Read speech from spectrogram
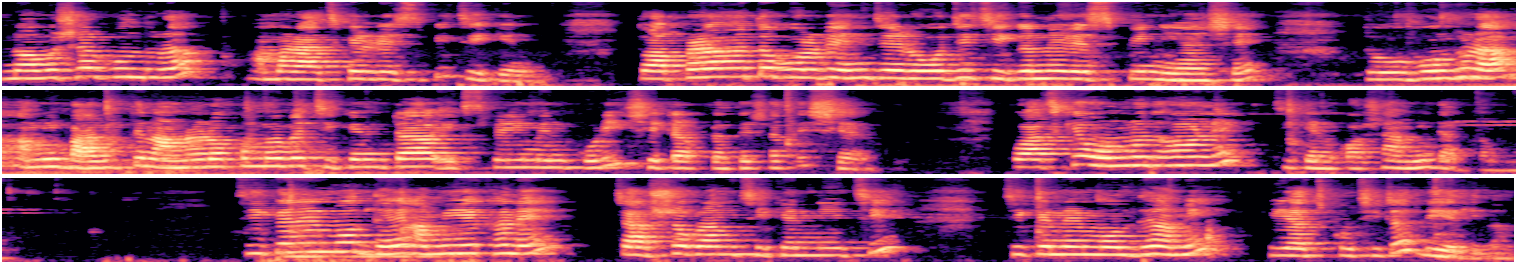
নমস্কার বন্ধুরা, আমার আজকের রেসিপি চিকেন তো আপনারা হয়তো বলবেন যে রোজই চিকেনের রেসিপি নিয়ে আসে। তো বন্ধুরা, আমি বাড়িতে নানা রকমভাবে চিকেনটা এক্সপেরিমেন্ট করি, সেটা আপনাদের সাথে শেয়ার করি। তো আজকে অন্য ধরনের চিকেন কষা আমি দেখাবো। চিকেনের মধ্যে আমি এখানে চারশো গ্রাম চিকেন নিয়েছি। চিকেনের মধ্যে আমি পেঁয়াজ কুচিটা দিয়ে দিলাম।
